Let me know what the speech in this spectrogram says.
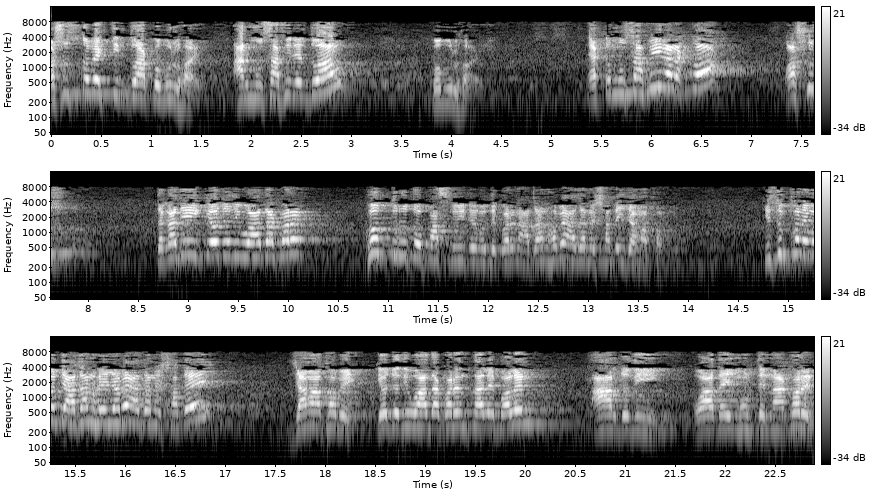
অসুস্থ ব্যক্তির দোয়া কবুল হয়, আর মুসাফিরের দোয়াও কবুল হয়। একটা মুসাফির আর একটা অসুস্থ। তো কাজেই কেউ যদি ওয়াদা করেন খুব দ্রুত পাঁচ মিনিটের মধ্যে করেন, আজান হবে, আজানের সাথেই জামাত হবে। কিছুক্ষণের মধ্যে আজান হয়ে যাবে, আজানের সাথেই জামাত হবে। কেউ যদি ওয়াদা করেন, তাহলে বলেন, আর যদি ওয়াদা এই মুহূর্তে না করেন,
